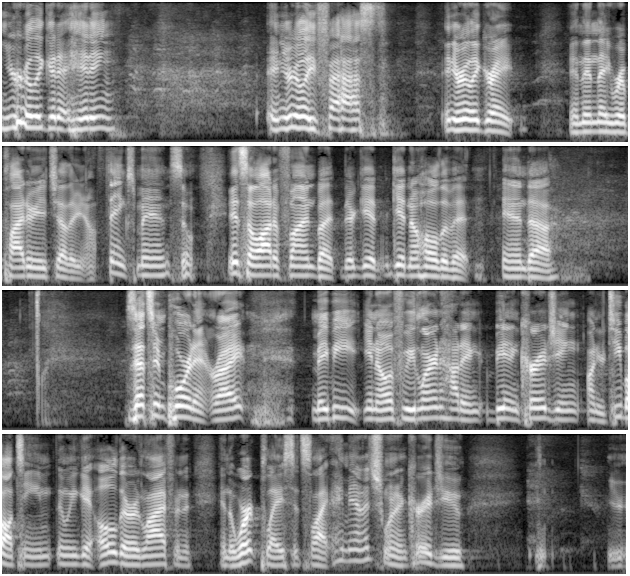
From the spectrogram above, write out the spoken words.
you're really good at hitting, and you're really fast, and you're really great. And then they reply to each other, you know, thanks, man. So it's a lot of fun, but they're getting, getting a hold of it. And uh, that's important, right? Maybe, you know, if we learn how to be encouraging on your T ball team, then we get older in life and in the workplace, it's like, hey, man, I just want to encourage you. You're,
